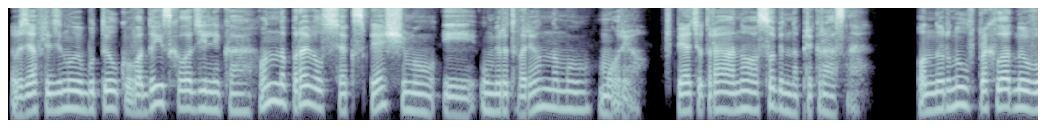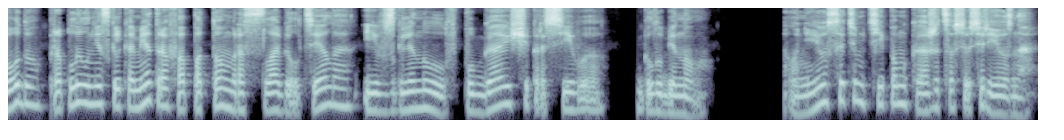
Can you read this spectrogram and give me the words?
Взяв ледяную бутылку воды из холодильника, он направился к спящему и умиротворенному морю. В пять утра оно особенно прекрасно. Он нырнул в прохладную воду, проплыл несколько метров, а потом расслабил тело и взглянул в пугающе красивую глубину. У нее с этим типом кажется все серьезно.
